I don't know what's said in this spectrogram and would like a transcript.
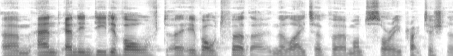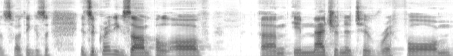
Um, and and indeed evolved uh, evolved further in the light of uh, Montessori practitioners. So I think it's a it's a great example of um, imaginative reform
